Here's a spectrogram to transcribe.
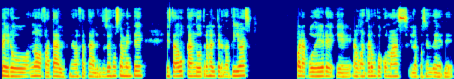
Pero no, fatal, me va fatal. Entonces, justamente estaba buscando otras alternativas para poder eh, eh, aguantar un poco más la cuestión de, de-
